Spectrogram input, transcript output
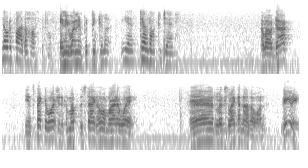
notify the hospital. Anyone in particular? Yes, tell Dr. Janney. Hello, Doc. The inspector wants you to come up to the Stack home right away. Yeah, it looks like another one. Really?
